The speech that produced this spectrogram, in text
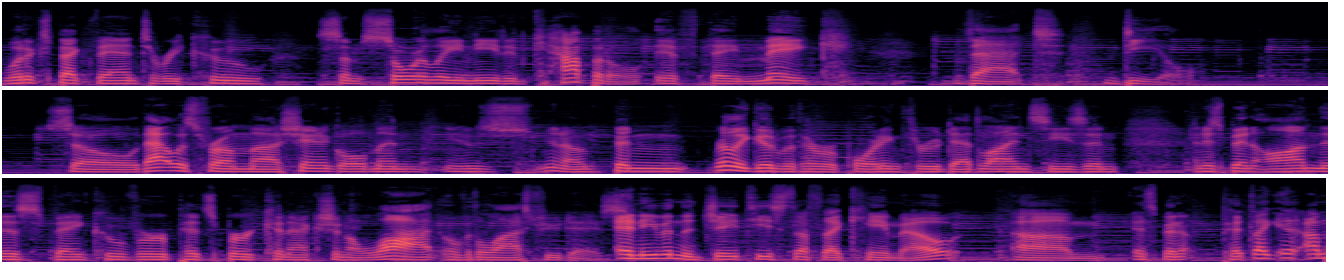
Would expect Van to recoup some sorely needed capital if they make that deal. So that was from uh, Shayna Goldman, who's you know been really good with her reporting through deadline season, and has been on this Vancouver Pittsburgh connection a lot over the last few days. and even the JT stuff that came out, um, it's been like I'm,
